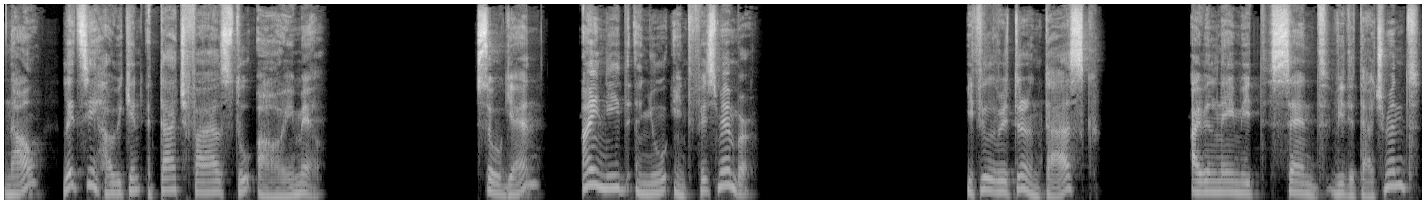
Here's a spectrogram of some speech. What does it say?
Now, let's see how we can attach files to our email. So again, I need a new interface member. It will return task. I will name it send with attachment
